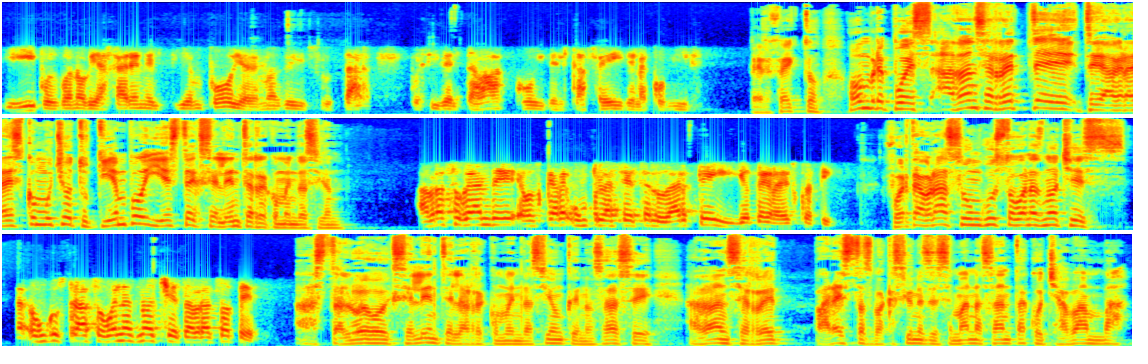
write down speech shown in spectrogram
y pues bueno, viajar en el tiempo y además de disfrutar pues sí del tabaco y del café y de la comida. Perfecto. Hombre, pues Adán Serret, te, te agradezco mucho tu tiempo y esta excelente recomendación. Abrazo grande, Oscar, un placer saludarte y yo te agradezco a ti. Fuerte abrazo, un gusto, buenas noches. Un gustazo, buenas noches, abrazote. Hasta luego, excelente la recomendación que nos hace Adán Serret para estas vacaciones de Semana Santa, Cochabamba.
